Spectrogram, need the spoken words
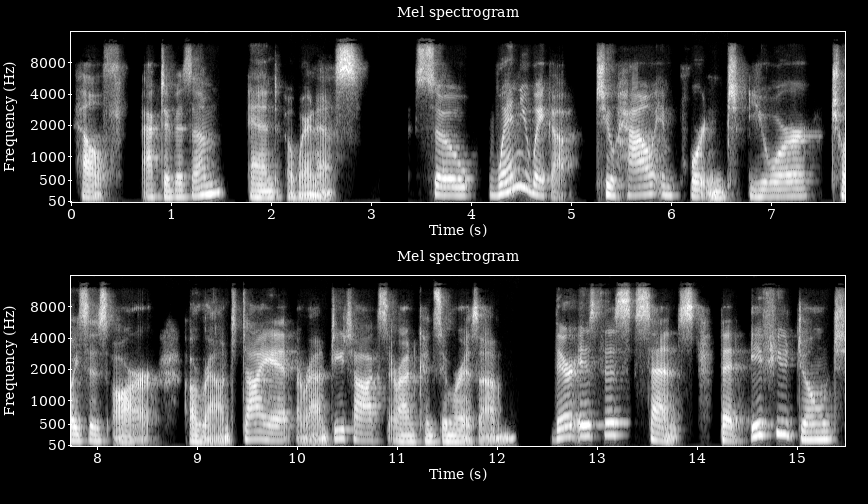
health activism and awareness. So, when you wake up to how important your choices are around diet, around detox, around consumerism, there is this sense that if you don't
